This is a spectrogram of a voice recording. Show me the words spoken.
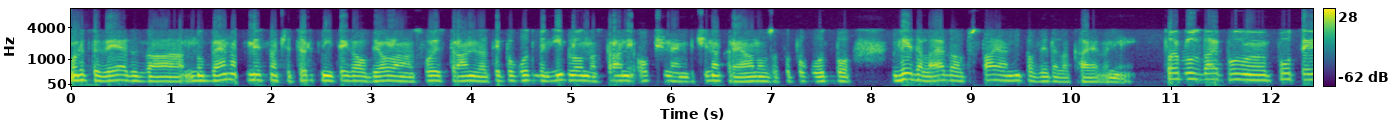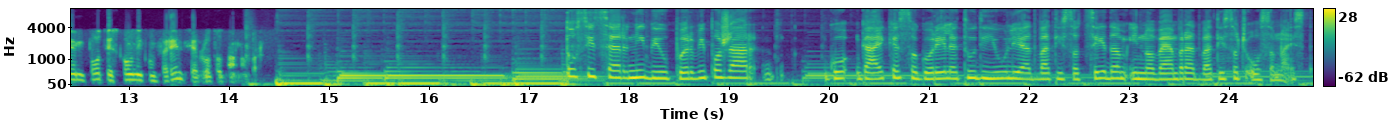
morate vedeti, da nobena mestna četrt ni tega objavila na svoji strani, da te pogodbe ni bilo na strani občine in večina krajanov za to pogodbo vedela je, da obstaja, ni pa vedela, kaj je v njej. To je bilo zdaj po, po, tem, po tiskovni konferenci, je bilo to dano. To sicer ni bil prvi požar, Gajke so gorele tudi julija 2007 in novembra 2018.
